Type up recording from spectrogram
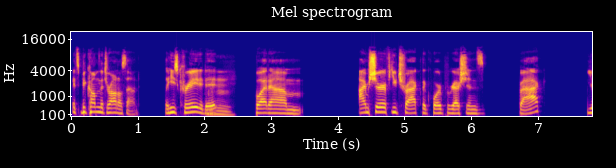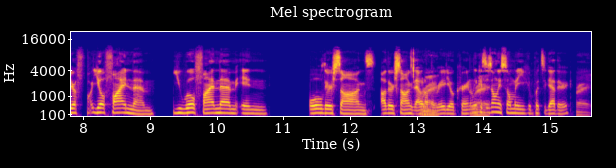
It's become the Toronto sound. So he's created it. Mm-hmm. But um, I'm sure if you track the chord progressions back, you'll you'll find them you will find them in older songs, other songs out right. on the radio currently, because right. there's only so many you can put together. Right.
